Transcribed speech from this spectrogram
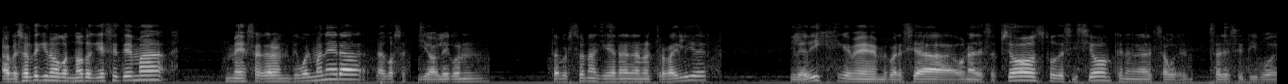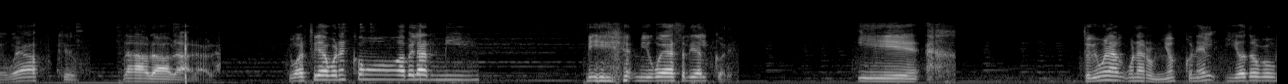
a pesar de que no, no toqué ese tema, me sacaron de igual manera. La cosa es que yo hablé con esta persona que era nuestro Ray Leader y le dije que me, parecía una decepción su decisión, que no era necesario ese tipo de weas, que bla bla bla bla bla. Igual fui a poner como apelar mi mi, mi wea salida del core. Y tuvimos una, una reunión con él y otro,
